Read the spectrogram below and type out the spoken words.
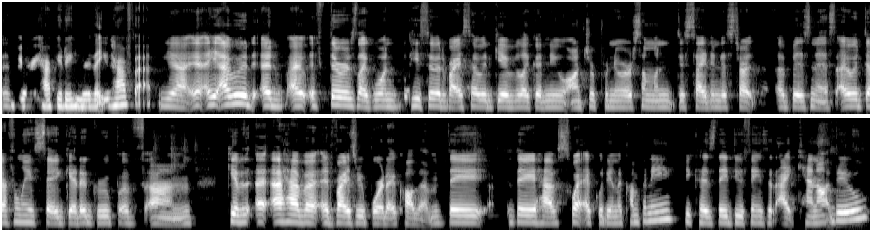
I'm very happy to hear that you have that. Yeah, I, I would. I, if there was like one piece of advice I would give, like a new entrepreneur, someone deciding to start a business, I would definitely say get a group of. Um, give i have an advisory board i call them they they have sweat equity in the company because they do things that i cannot do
